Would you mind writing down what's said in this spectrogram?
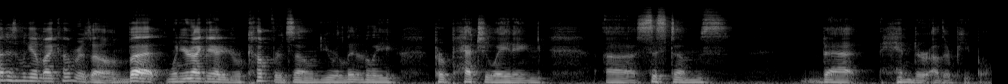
I just want to get in my comfort zone, but when you're not getting out of your comfort zone, you're literally perpetuating uh, systems that hinder other people,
